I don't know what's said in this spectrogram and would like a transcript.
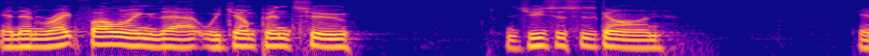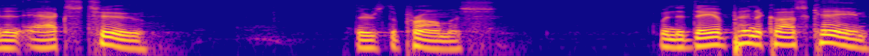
And then, right following that, we jump into Jesus is gone. And in Acts 2, there's the promise. When the day of Pentecost came,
